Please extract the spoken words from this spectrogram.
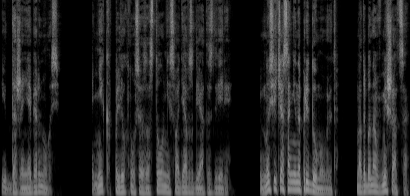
и даже не обернулась. Ник плюхнулся за стол, не сводя взгляд из двери. «Ну, сейчас они напридумывают. Надо бы нам вмешаться».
